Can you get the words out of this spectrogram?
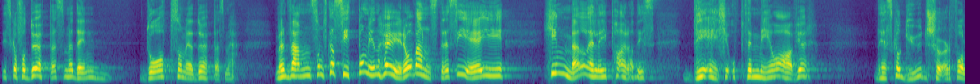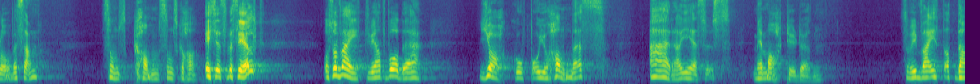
De skal få døpes med den dåp som jeg døpes med. Men hvem som skal sitte på min høyre og venstre side i himmel eller i paradis, det er ikke opp til meg å avgjøre. Det skal Gud sjøl få lov å bestemme. Som hvem som skal ha. Er ikke spesielt? Og så vet vi at både Jakob og Johannes æra Jesus med martyrdøden. Så vi vet at de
